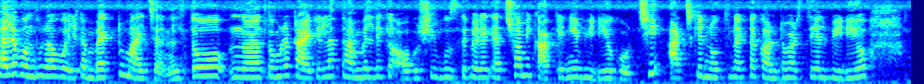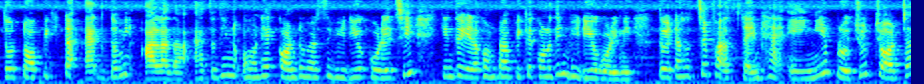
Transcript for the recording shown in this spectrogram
হ্যালো বন্ধুরা welcome back to my channel তো তোমরা টাইটেল আর থাম্বেল দেখে অবশ্যই বুঝতে পেরে গেছো, আমি কাকে নিয়ে ভিডিও করছি। আজকে নতুন একটা কন্ট্রোভার্সিয়াল ভিডিও তো টপিকটা একদমই আলাদা। এতদিন অনেক কন্ট্রোভার্সি ভিডিও করেছি, কিন্তু এরকম টপিকে কোনো দিন ভিডিও করিনি। তো এটা হচ্ছে ফার্স্ট টাইম হ্যাঁ এই নিয়ে প্রচুর চর্চা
